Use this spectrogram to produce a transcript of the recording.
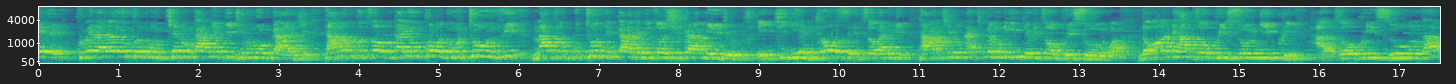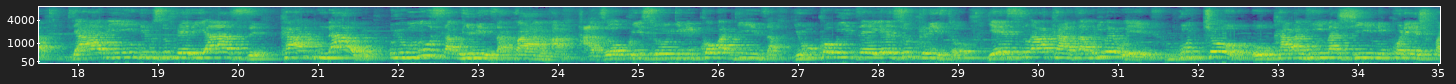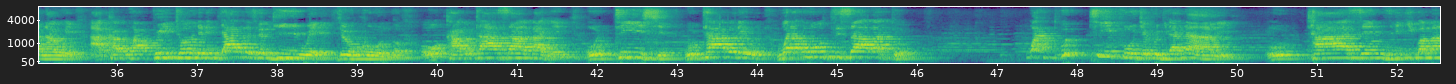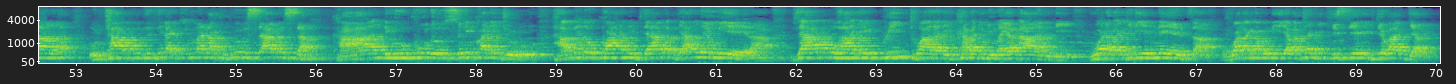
kubera yuko ndi umukene ubwami bw'ijuru n'ubwanje nta nubwo uzovuga yuko ndi umutunzi maze ubutunzi bwanje buzoshikara mu ijuru iki gihe byose bizoba nibi nta kintu na kimwe muri ibyo bizokwisungwa none hazokwisunga ikwi hazokwisunga bya bindi rusuferi yase kandi nawe uyu munsi aguhimiriza kwanka hazokwisunga ibikorwa byiza yuko wizeye yesu kirisito yesu nawe akaza muri wewe. Gutyo ukaba nk'imashini ikoreshwa nawe. Akaguha kwitondera ibyagezwe byiwe by'urukundo. Ukaba utasambanye utishe utaborewe wararuhutse isabato. Utifuje kugira nabi. Utasenze ibigirwamana utavuze izina ry'imana kubw'ubusabusa kandi urukundo rusunikwa n'ijuru hamwe no kwama ibyanga bya yera byaguhaye kwitwararika bari inyuma y'abandi. Warabagiriye neza waragaburiye abatagifisiye ibyo barya.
